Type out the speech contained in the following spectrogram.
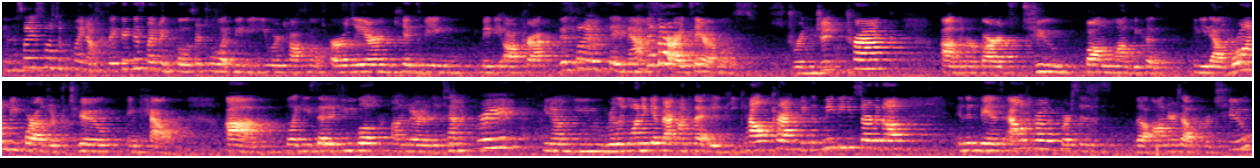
And this one I just wanted to point out, because I think this might have been closer to what maybe you were talking about earlier, and kids being maybe off track. This one I would say math is our, I'd say our most stringent track um, in regards to following along because you need algebra one before algebra two and calc. Um, like you said, if you look under the 10th grade, you know, if you really want to get back onto that AP Calc track, because maybe you started off in advanced algebra versus the honors algebra 2,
